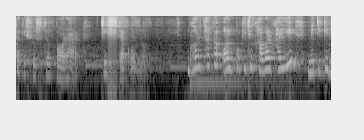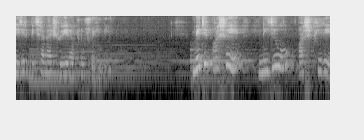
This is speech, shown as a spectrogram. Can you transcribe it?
তাকে সুস্থ করার চেষ্টা করল। ঘরে থাকা অল্প কিছু খাবার খাইয়ে মেয়েটিকে নিজের বিছানায় শুয়ে রাখল সোহিনী। মেয়েটির পাশে নিজেও পাশ ফিরে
